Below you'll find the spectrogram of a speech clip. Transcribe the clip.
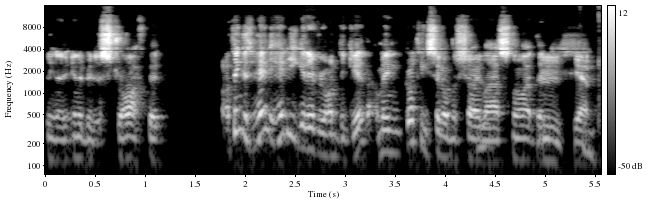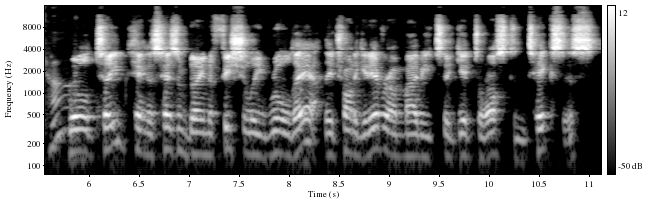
you know in a bit of strife. But I think it's how, how do you get everyone together? I mean, Grothy said on the show last night that mm, yeah. World Team Tennis hasn't been officially ruled out. They're trying to get everyone maybe to get to Austin, Texas.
